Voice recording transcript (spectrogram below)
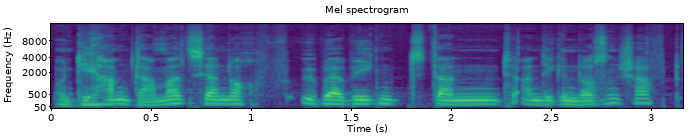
Und die haben damals ja noch überwiegend dann an die Genossenschaft?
